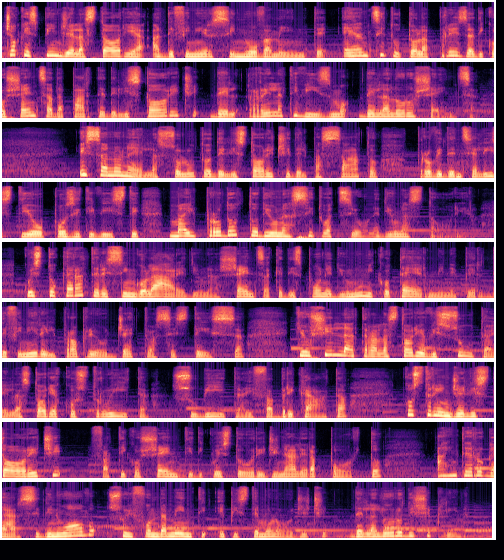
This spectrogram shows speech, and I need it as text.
Ciò che spinge la storia a definirsi nuovamente è anzitutto la presa di coscienza da parte degli storici del relativismo della loro scienza. Essa non è l'assoluto degli storici del passato, provvidenzialisti o positivisti, ma il prodotto di una situazione, di una storia questo carattere singolare di una scienza che dispone di un unico termine per definire il proprio oggetto a se stessa, che oscilla tra la storia vissuta e la storia costruita, subita e fabbricata, costringe gli storici, fatti coscienti di questo originale rapporto, a interrogarsi di nuovo sui fondamenti epistemologici della loro disciplina.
